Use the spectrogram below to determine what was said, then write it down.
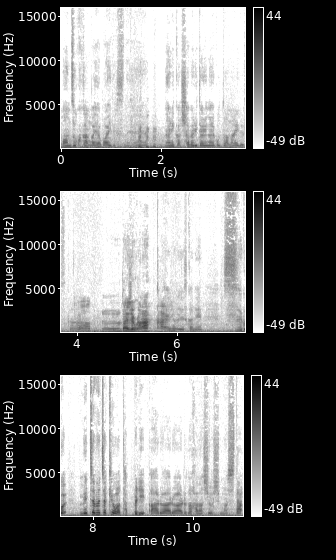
満足感がやばいですね。何か喋り足りないことはないですか？うーん、大丈夫かな？はい。大丈夫ですかねすごいめちゃめちゃ今日はたっぷり RRR の話をしました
